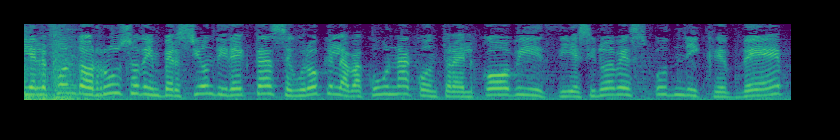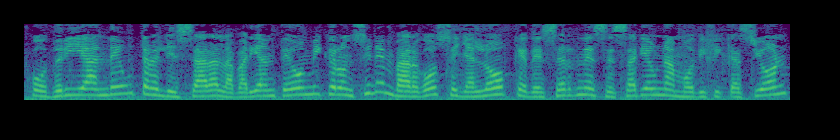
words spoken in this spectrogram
Y el Fondo Ruso de Inversión Directa aseguró que la vacuna contra el COVID-19 Sputnik V podría neutralizar a la variante Omicron. Sin embargo, señaló que de ser necesaria una modificación,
